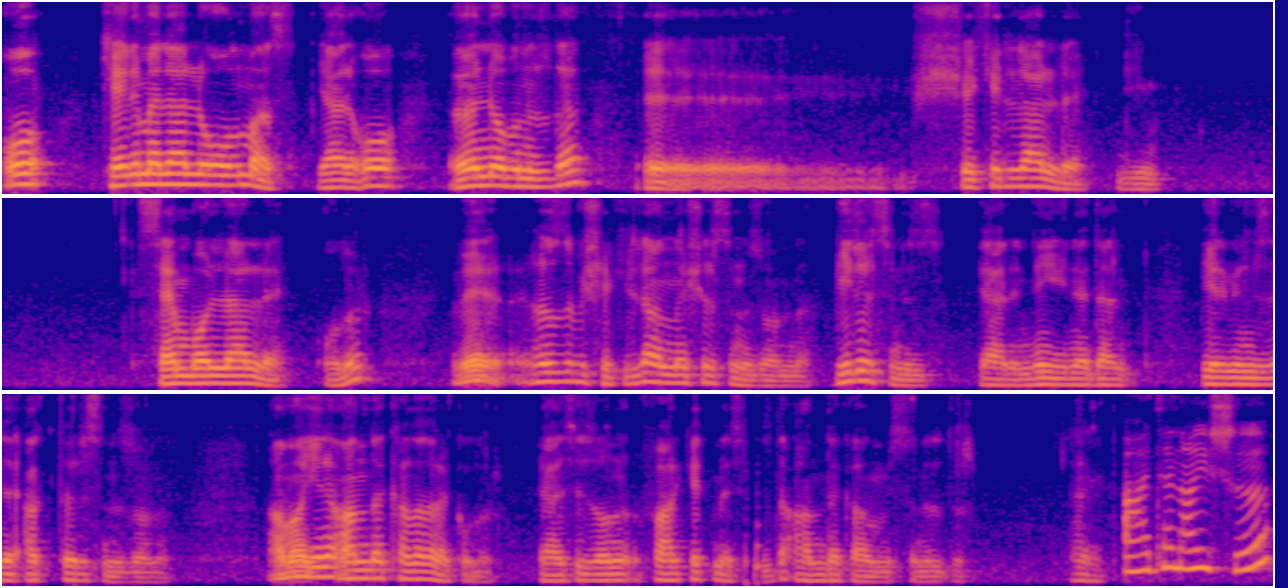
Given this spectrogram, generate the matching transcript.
O kelimelerle olmaz. Yani o ön lobunuzda eee, şekillerle diyeyim, sembollerle olur ve hızlı bir şekilde anlaşırsınız onunla. Bilirsiniz yani neyi neden birbirinize aktarırsınız onu. Ama yine anda kalarak olur. Yani siz onu fark etmeseniz de anda kalmışsınızdır. Evet. Ayten Ayışığı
